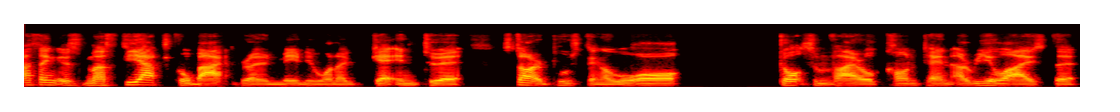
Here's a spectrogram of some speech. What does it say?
I think it was my theatrical background made me want to get into it. Started posting a lot got some viral content, I realised that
